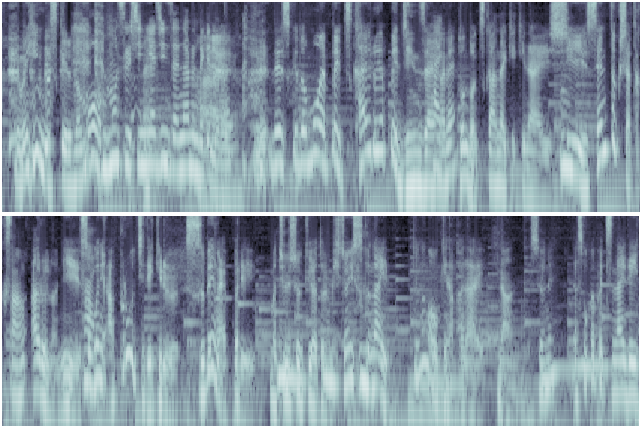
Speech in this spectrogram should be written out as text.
でもいいんですけれども もうすぐシニア人材になるんだけど。い。やいやでですけどもやっぱり使えるやっぱり人材がね、はどんどん使わなきゃいけないし、選択肢はたくさんあるのにそこにアプローチできる術がやっぱり、まあ、中小企業だと非常に少ないっていうのが大きな課題なんですよね。うん。そこはやっぱりつないで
